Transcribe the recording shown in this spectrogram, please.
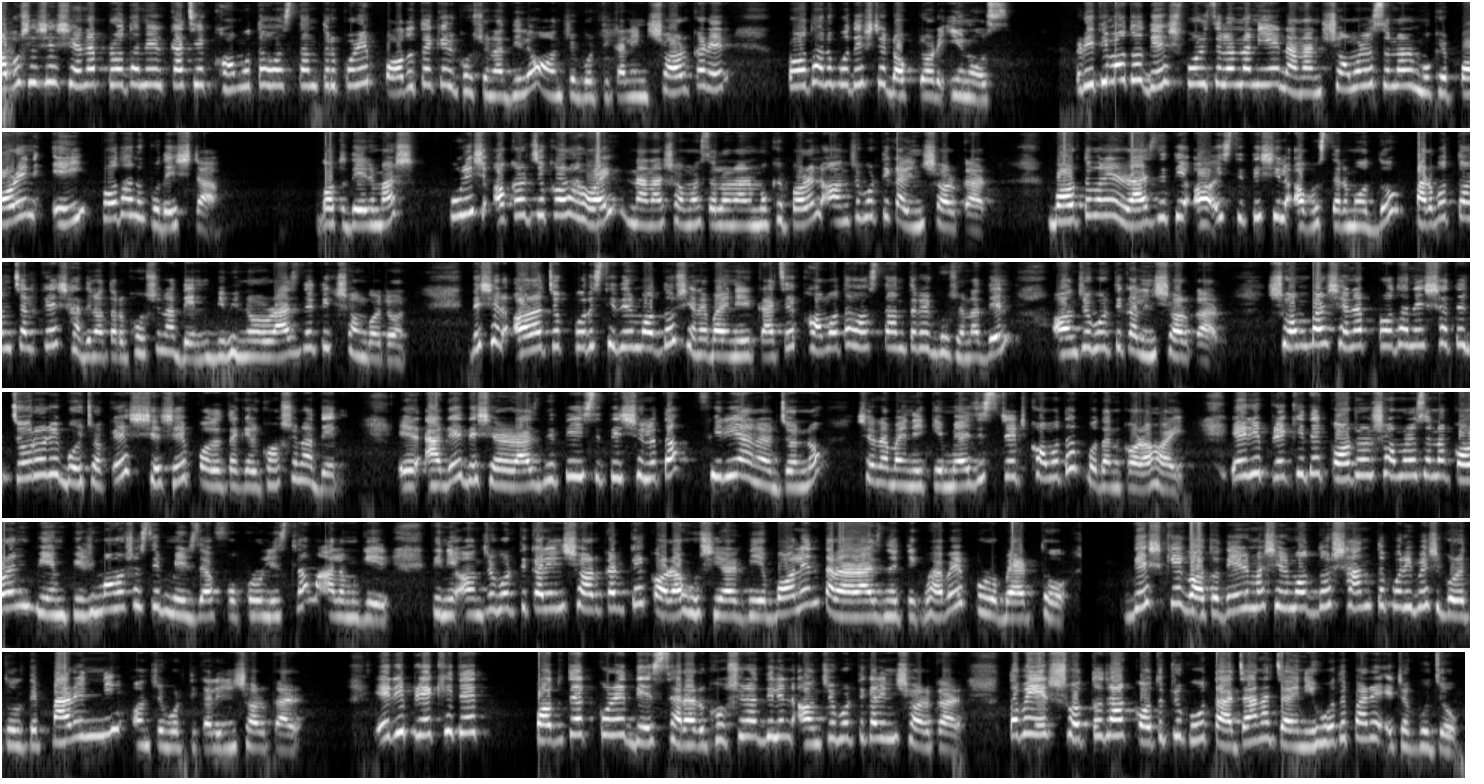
অবশেষে সেনা প্রধানের কাছে ক্ষমতা হস্তান্তর করে পদত্যাগের ঘোষণা দিল অন্তর্বর্তীকালীন সরকারের প্রধান উপদেষ্টা ডক্টর ইউনুস। রীতিমতো দেশ পরিচালনা নিয়ে নানান সমালোচনার মুখে পড়েন এই প্রধান উপদেষ্টা। গত দেড় মাস পুলিশ অকার্যকর হওয়ায় নানা সমালোচনার মুখে পড়েন অন্তর্বর্তীকালীন সরকার। বর্তমানে রাজনীতি অস্থিতিশীল অবস্থার মধ্যে পার্বত্য অঞ্চলকে স্বাধীনতার ঘোষণা দেন বিভিন্ন রাজনৈতিক সংগঠন। দেশের অরাজক পরিস্থিতির মধ্যে সেনাবাহিনীর কাছে ক্ষমতা হস্তান্তরের ঘোষণা দেন অন্তর্বর্তীকালীন সরকার। সোমবার সেনা প্রধানের সাথে জরুরি বৈঠকে শেষে পদত্যাগের ঘোষণা দেন। এর আগে দেশের রাজনীতি স্থিতিশীলতা ফিরিয়ে আনার জন্য সেনাবাহিনীকে ম্যাজিস্ট্রেট ক্ষমতা প্রদান করা হয়। এরই প্রেক্ষিতে কঠোর সমালোচনা করেন বিএনপির মহাসচিব মির্জা ফখরুল ইসলাম আলমগীর। তিনি অন্তর্বর্তীকালীন সরকারকে কড়া হুঁশিয়ার দিয়ে বলেন, তারা রাজনৈতিকভাবে পুরো ব্যর্থ। দেশকে গত দেড় মাসের মধ্যে শান্ত পরিবেশ গড়ে তুলতে পারেননি অন্তর্বর্তীকালীন সরকার। এরই প্রেক্ষিতে পদত্যাগ করে দেশ ছাড়ার ঘোষণা দিলেন অন্তর্বর্তীকালীন সরকার। তবে এর সত্যতা কতটুকু তা জানা যায়নি, হতে পারে এটা গুজব।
